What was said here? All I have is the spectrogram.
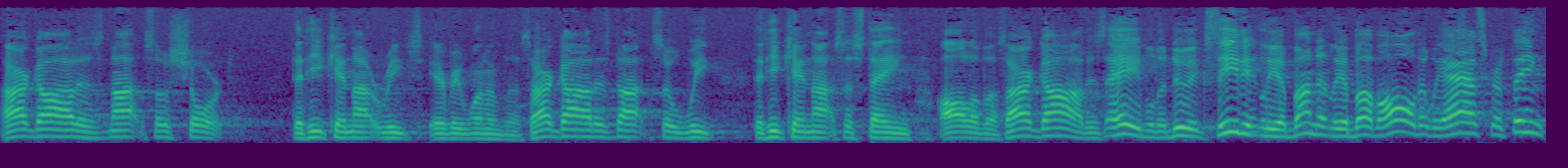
our God is not so short that he cannot reach every one of us. Our God is not so weak that he cannot sustain all of us. Our God is able to do exceedingly abundantly above all that we ask or think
